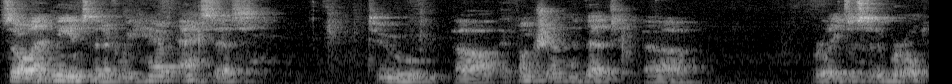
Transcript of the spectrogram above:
So that means that if we have access to uh, a function that uh, relates us to the world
